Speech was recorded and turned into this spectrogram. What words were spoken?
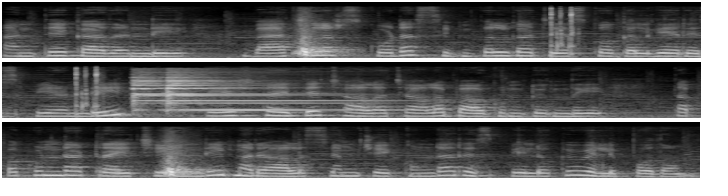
అంతేకాదండి. బ్యాచిలర్స్ కూడా సింపుల్గా చేసుకోగలిగే రెసిపీ అండి. టేస్ట్ అయితే చాలా చాలా బాగుంటుంది. తప్పకుండా ట్రై చేయండి. మరి ఆలస్యం చేయకుండా రెసిపీలోకి వెళ్ళిపోదాం.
